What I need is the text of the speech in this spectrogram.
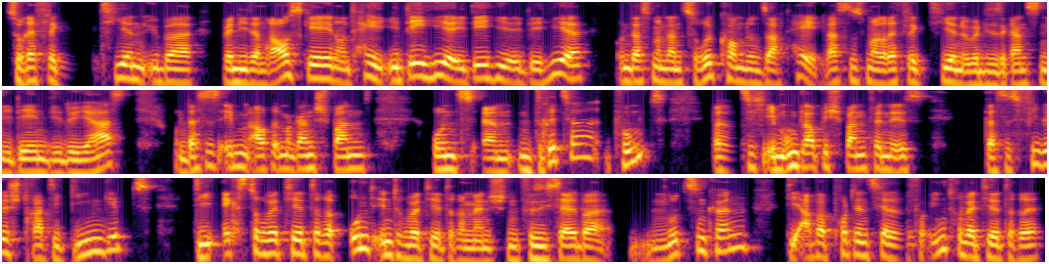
zu reflektieren über, wenn die dann rausgehen und hey, Idee hier, Idee hier, Idee hier. Und dass man dann zurückkommt und sagt, hey, lass uns mal reflektieren über diese ganzen Ideen, die du hier hast. Und das ist eben auch immer ganz spannend. Und ähm, ein dritter Punkt, was ich eben unglaublich spannend finde, ist, dass es viele Strategien gibt, die extrovertiertere und introvertiertere Menschen für sich selber nutzen können, die aber potenziell für introvertiertere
